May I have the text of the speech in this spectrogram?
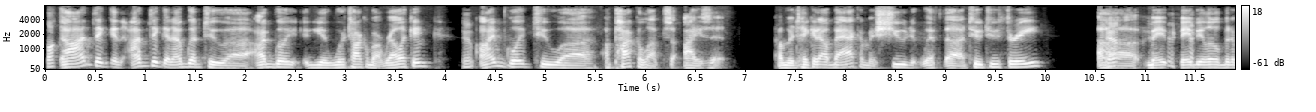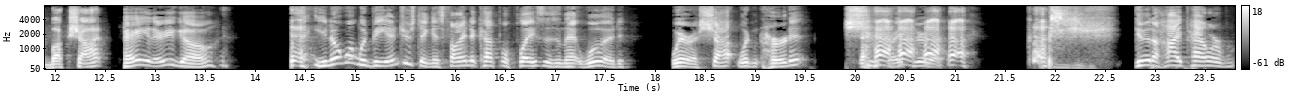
buckle. No, I'm thinking. I'm thinking. I'm going to. Uh, I'm going. You know, we're talking about relicking. Yep. I'm going to uh, apocalypse-ize it. I'm going to take it out back. I'm going to shoot it with uh, two two three. Uh, maybe maybe a little bit of buckshot. Hey, there you go. you know what would be interesting is find a couple places in that wood where a shot wouldn't hurt it. Shoot right through it. Give it a high power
